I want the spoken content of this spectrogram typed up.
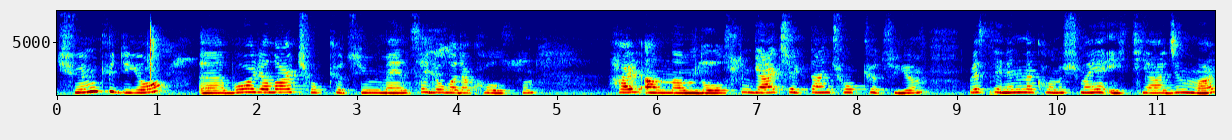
Çünkü diyor e, bu aralar çok kötüyüm mental olarak olsun her anlamda olsun gerçekten çok kötüyüm ve seninle konuşmaya ihtiyacım var.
